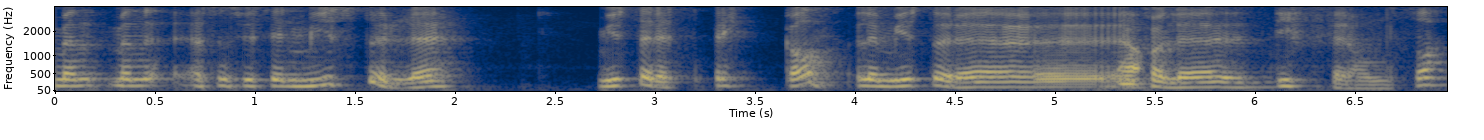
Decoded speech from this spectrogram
men, men, jeg syns vi ser mye større mye større sprekker, eller mye større ja. kalle differanser,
